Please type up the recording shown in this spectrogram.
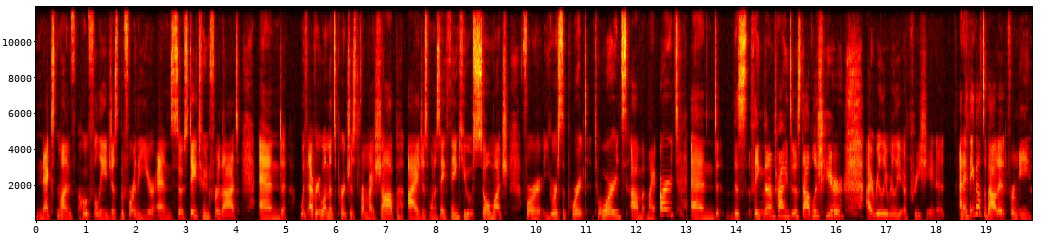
next month, hopefully just before the year ends. So stay tuned for that. And with everyone that's purchased from my shop, I just want to say thank you so much for your support towards um, my art and this thing that I'm trying to establish here. I really, really appreciate it. And I think that's about it for me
